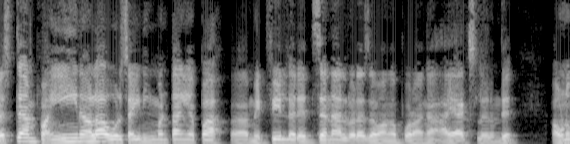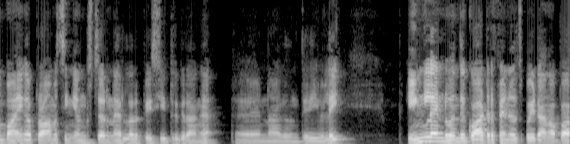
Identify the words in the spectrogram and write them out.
வெஸ்ட் ஹாம் ஃபைனலாக ஒரு சைனிங் பண்ணிட்டாங்கப்பா. மிட்ஃபீல்டர் எட்சன் ஆல்வரஸை வாங்க போகிறாங்க அயாக்ஸ்ல இருந்து. அவனும் பயங்கர ப்ராமிசிங் யங்ஸ்டர்னு எல்லாரும் பேசிட்டு இருக்கிறாங்க என்ன ஆகுதுன்னு தெரியவில்லை. இங்கிலாந்து வந்து குவார்டர் ஃபைனல்ஸ் போயிட்டாங்கப்பா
